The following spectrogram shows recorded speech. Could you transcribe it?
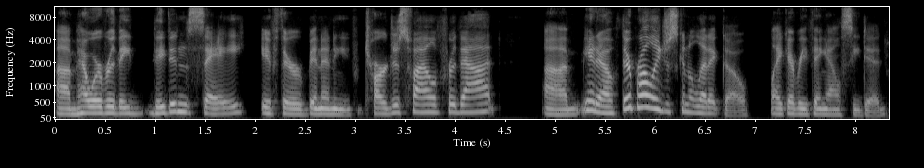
Um, however, they they didn't say if there have been any charges filed for that. Um, you know, they're probably just going to let it go, like everything else he did.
